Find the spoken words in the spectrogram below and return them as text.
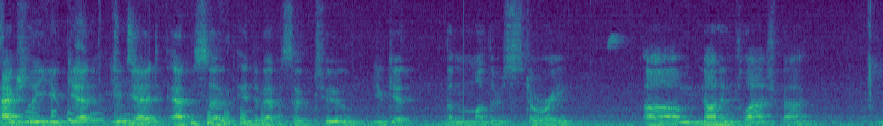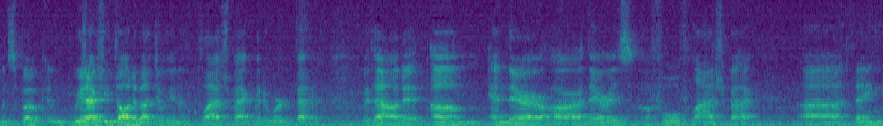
actually, you get, you get episode, end of episode two, you get the mother's story, um, not in flashback, with spoken. We had actually thought about doing it in flashback, but it worked better without it. Um, and there are, there is a full flashback uh, thing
